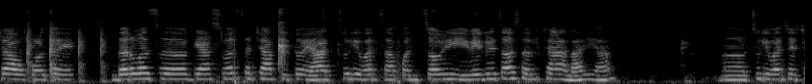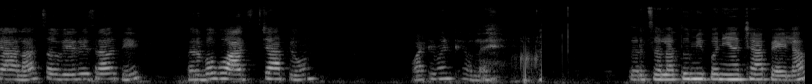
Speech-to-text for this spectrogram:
चहा उकळतोय. दररोज गॅसवरचा चहा पितोय आज चुलीवरचा पण चवी वेगळीच असेल चहाला या चुलीवरच्या चहाला चव वेगळीच राहते. तर बघू आज चहा पिऊन वाटीमध्ये ठेवलाय. तर चला तुम्ही पण या चहा प्यायला.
